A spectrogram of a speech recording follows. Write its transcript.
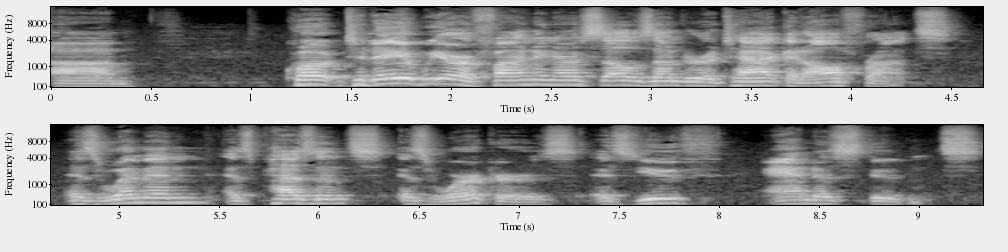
Um, quote, Today we are finding ourselves under attack at all fronts as women, as peasants, as workers, as youth, and as students,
